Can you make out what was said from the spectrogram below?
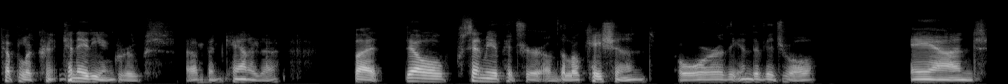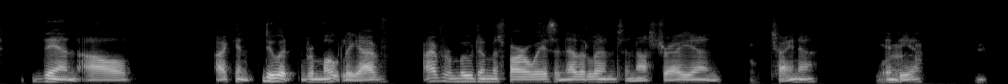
couple of canadian groups up in canada but they'll send me a picture of the location or the individual. And then i'll i can do it remotely i've i've removed them as far away as the netherlands and australia and china wow. india you,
